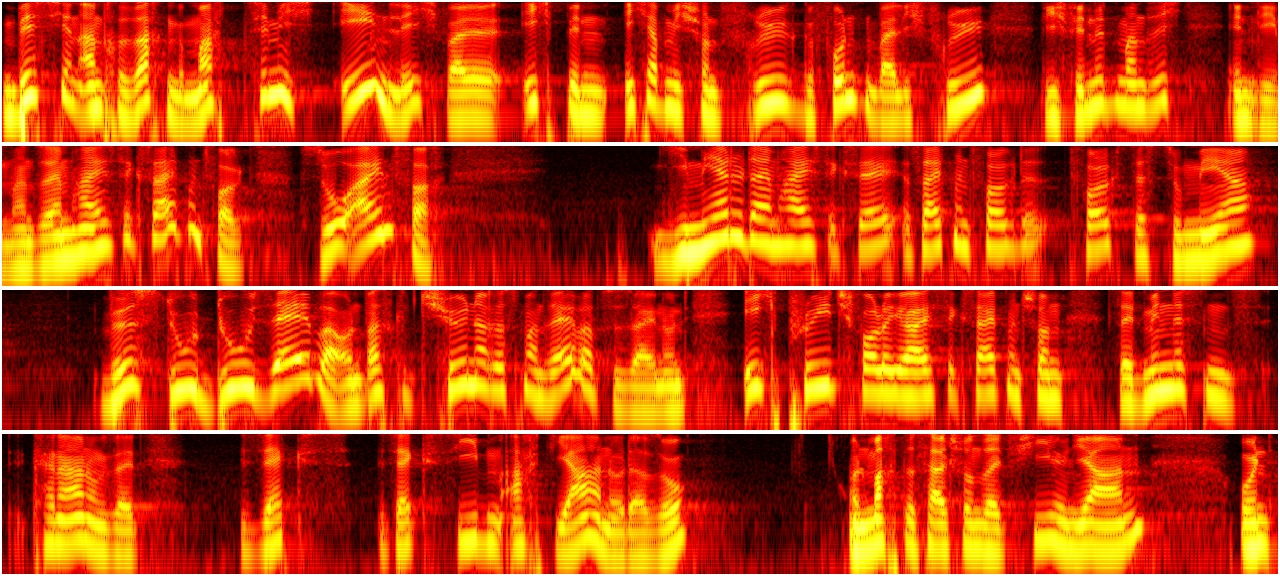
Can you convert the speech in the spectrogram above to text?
ein bisschen andere Sachen gemacht, ziemlich ähnlich, weil ich bin, ich habe mich schon früh gefunden, weil ich früh, wie findet man sich? Indem man seinem Highest Excitement folgt. So einfach. Je mehr du deinem Highest Excitement folgst, desto mehr wirst du du selber. Und was gibt Schöneres, man selber zu sein? Und ich preach Follow Your Highest Excitement schon seit mindestens, keine Ahnung, seit sechs, sechs, sieben, acht Jahren oder so. Und mache das halt schon seit vielen Jahren. Und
